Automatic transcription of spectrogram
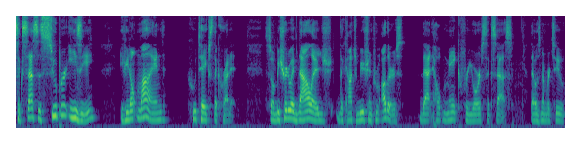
Success is super easy if you don't mind who takes the credit. So be sure to acknowledge the contribution from others that help make for your success. That was number two.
